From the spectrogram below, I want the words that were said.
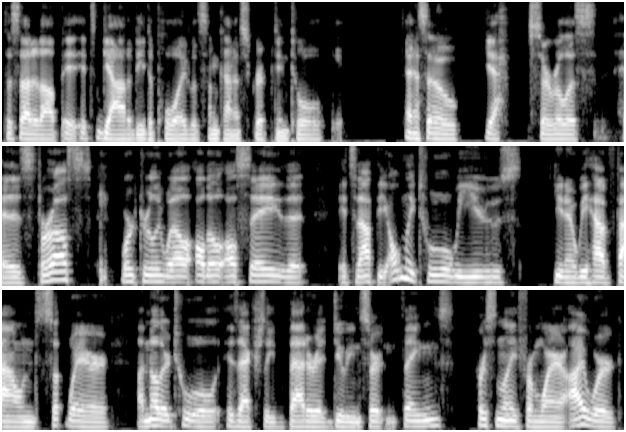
to set it up. It, has got to be deployed with some kind of scripting tool. And so, yeah, serverless has, for us, worked really well. Although I'll say that it's not the only tool we use. You know, we have found where another tool is actually better at doing certain things. Personally, from where I work,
